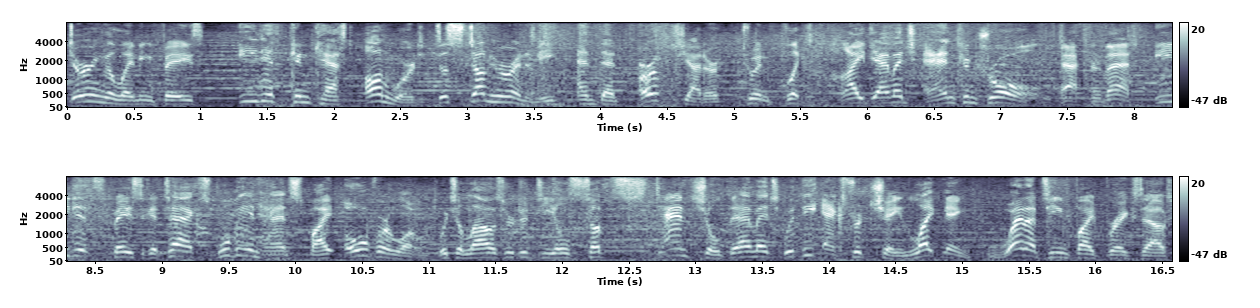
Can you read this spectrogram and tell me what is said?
During the laning phase, Edith can cast Onward to stun her enemy and then Earth Shatter to inflict high damage and control. After that, Edith's basic attacks will be enhanced by Overload, which allows her to deal substantial damage with the extra Chain Lightning. When a teamfight breaks out,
